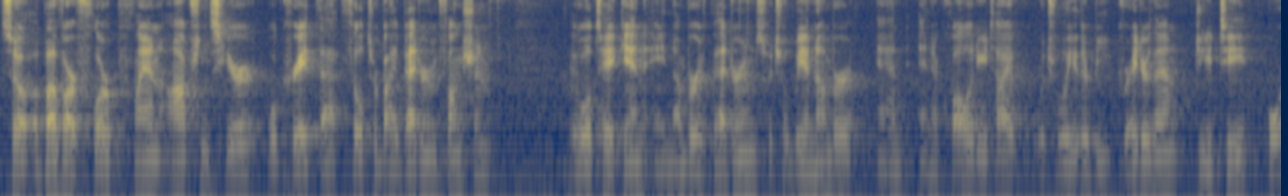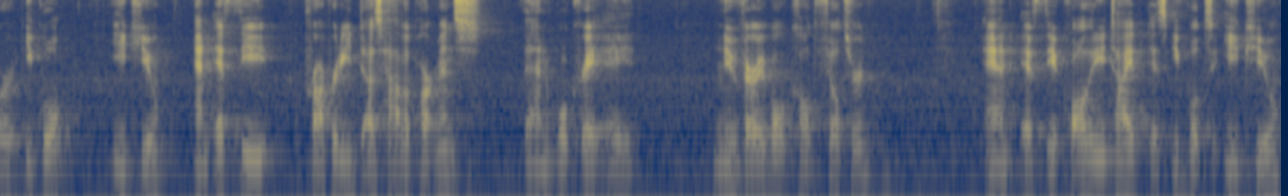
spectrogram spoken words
So above our floor plan options here, we'll create that filter by bedroom function. It will take in a number of bedrooms, which will be a number, and an equality type, which will either be greater than, GT, or equal, EQ. And if the property does have apartments, then we'll create a new variable called filtered. And if the equality type is equal to EQ,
